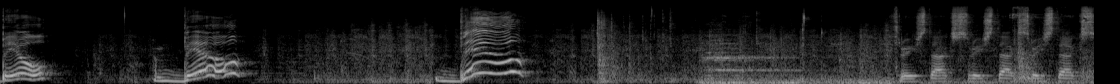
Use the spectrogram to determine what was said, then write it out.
Bill? Bill? Bill? Three stacks, three stacks, three stacks.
